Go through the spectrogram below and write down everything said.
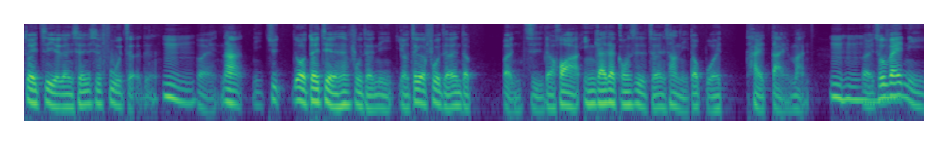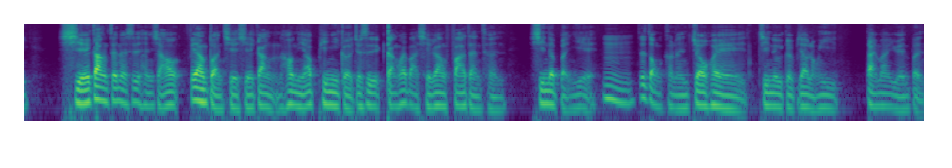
对自己的人生是负责的。嗯，对，那你就如果对自己的人生负责，你有这个负责任的。本质的话，应该在公司的责任上，你都不会太怠慢。嗯哼，对，除非你斜杠真的是很想要非常短期的斜杠，然后你要拼一个，就是赶快把斜杠发展成新的本业，嗯，这种可能就会进入一个比较容易怠慢原本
